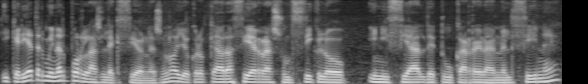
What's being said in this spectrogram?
Y quería terminar por las lecciones, ¿no? Yo creo que ahora cierras un ciclo inicial de tu carrera en el cine,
